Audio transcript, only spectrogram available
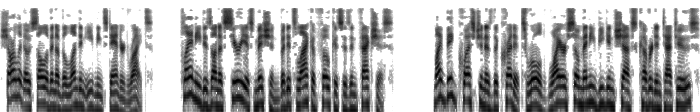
Charlotte O'Sullivan of the London Evening Standard writes, Planeat is on a serious mission but its lack of focus is infectious. My big question as the credits rolled, why are so many vegan chefs covered in tattoos?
